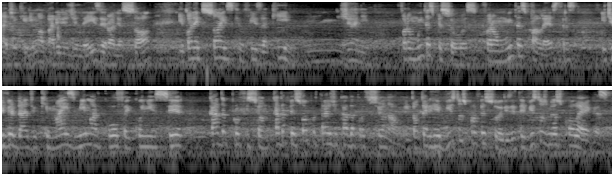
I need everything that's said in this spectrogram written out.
adquiri um aparelho de laser, olha só. E conexões que eu fiz aqui, hum, Jane, foram muitas pessoas, foram muitas palestras. E de verdade o que mais me marcou foi conhecer cada profissional, cada pessoa por trás de cada profissional. Então ter revisto os professores e ter visto os meus colegas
